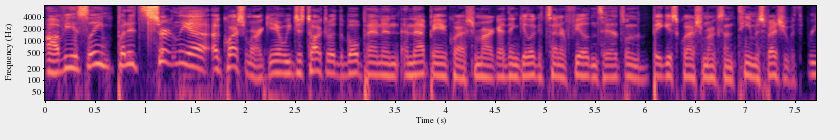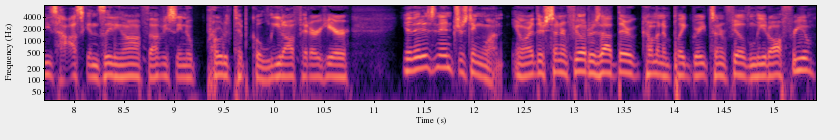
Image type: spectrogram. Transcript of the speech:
obviously, but it's certainly a, a, question mark. You know, we just talked about the bullpen and, and that being a question mark. I think you look at center field and say that's one of the biggest question marks on team, especially with Rhys Hoskins leading off. Obviously, no prototypical leadoff hitter here. You know, that is an interesting one. You know, are there center fielders out there in and play great center field and lead off for you?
